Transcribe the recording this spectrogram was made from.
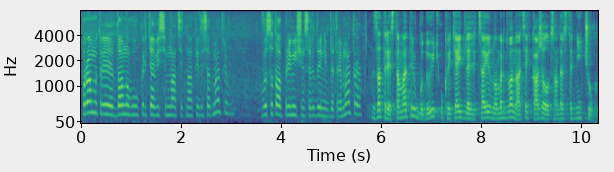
Параметри даного укриття 18 на 50 метрів. Висота приміщень всередині буде 3 метри. За 300 метрів будують укриття й для ліцею номер 12, каже Олександр Стаднійчук.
